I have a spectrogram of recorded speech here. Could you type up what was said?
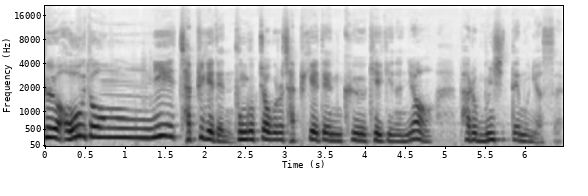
그 어우동이 잡히게 된, 궁극적으로 잡히게 된 그 계기는요, 바로 문씨 때문이었어요.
